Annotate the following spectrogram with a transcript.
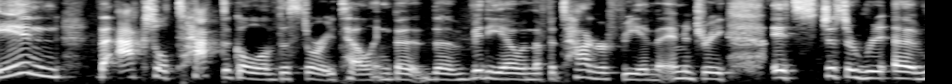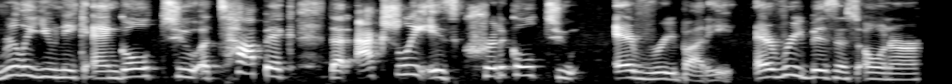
in the actual tactical of the storytelling, the the video and the photography and the imagery. It's just a, re- a really unique angle to a topic that actually is critical to everybody, every business owner.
